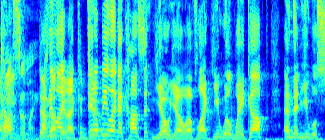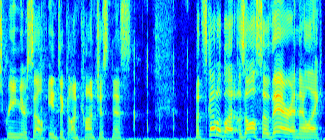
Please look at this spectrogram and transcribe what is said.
I mean, Constantly. there's I mean, nothing like, I can do. It'll be like a constant yo-yo of like you will wake up and then you will scream yourself into unconsciousness. But Scuttlebutt is also there, and they're like,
